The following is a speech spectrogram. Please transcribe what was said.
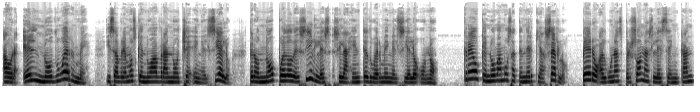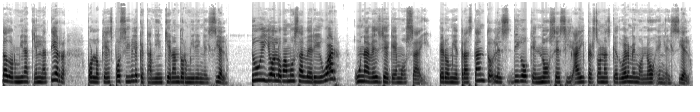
Ahora, Él no duerme y sabremos que no habrá noche en el cielo, pero no puedo decirles si la gente duerme en el cielo o no. Creo que no vamos a tener que hacerlo, pero a algunas personas les encanta dormir aquí en la tierra, por lo que es posible que también quieran dormir en el cielo. Tú y yo lo vamos a averiguar una vez lleguemos ahí. Pero mientras tanto les digo que no sé si hay personas que duermen o no en el cielo.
